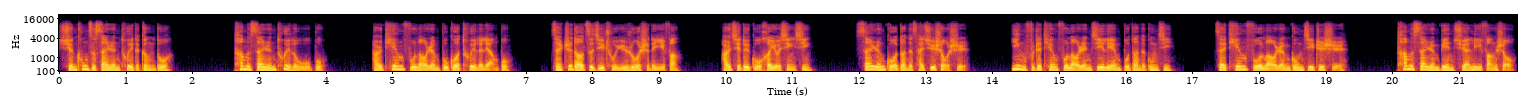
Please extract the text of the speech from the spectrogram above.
悬空子三人退的更多，他们三人退了五步。而天福老人不过退了两步，在知道自己处于弱势的一方，而且对古河有信心，三人果断的采取手势，应付着天府老人接连不断的攻击。在天府老人攻击之时，他们三人便全力防守；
